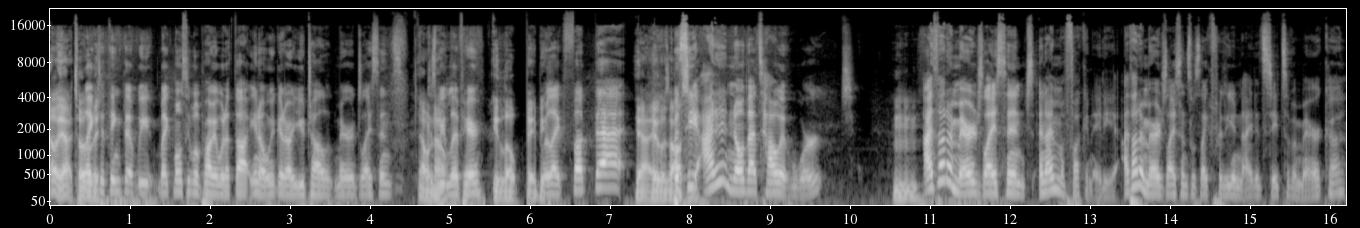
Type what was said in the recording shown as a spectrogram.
Oh yeah, totally. Like to think that we, like most people probably would have thought, you know, we get our Utah marriage license Oh, because we live here. Elope, baby. We're like, fuck that. yeah, it was But awesome. see, I didn't know that's how it worked. mm-hmm. I thought a marriage license, and I'm a fucking idiot. I thought a marriage license was like for the United States of America.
